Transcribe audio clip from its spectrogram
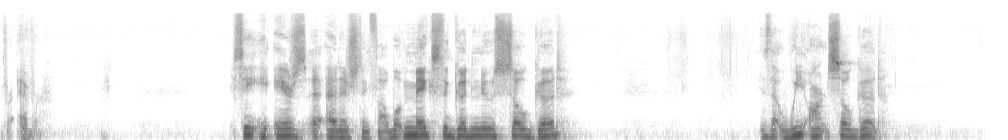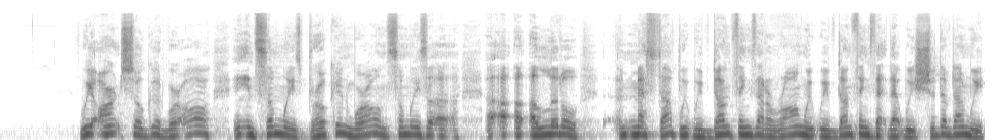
forever. See, here's an interesting thought. What makes the good news so good is that we aren't so good. We aren't so good. We're all, in some ways, broken. We're all, in some ways, a, a, a, a little messed up. We, have done things that are wrong. We, have done things that, that we shouldn't have done. We,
